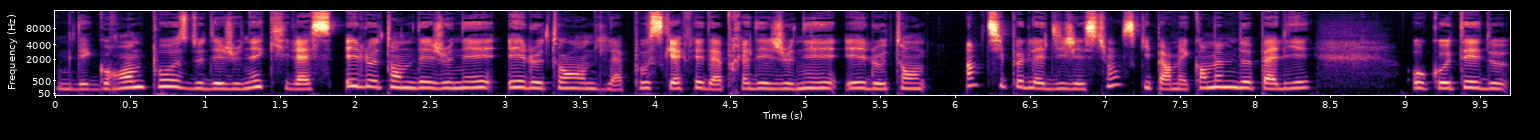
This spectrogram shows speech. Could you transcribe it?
Donc des grandes pauses de déjeuner qui laissent et le temps de déjeuner et le temps de la pause café d'après déjeuner et le temps un petit peu de la digestion, ce qui permet quand même de pallier aux côtés de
